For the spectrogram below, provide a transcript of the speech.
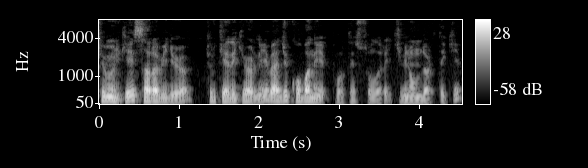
tüm ülkeyi sarabiliyor. Türkiye'deki örneği bence Kobani protestoları 2014'teki.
